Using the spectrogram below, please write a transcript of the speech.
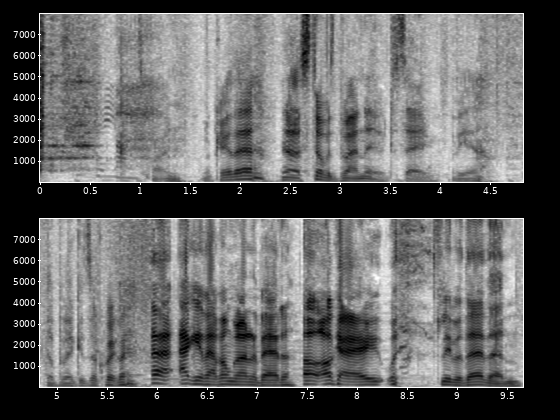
It's fine. Okay there? Yeah, the stove is brand new, just saying. Maybe, uh, they'll break it so quickly. Uh, I give up. I'm going to bed. Oh, okay. Let's leave it there then.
